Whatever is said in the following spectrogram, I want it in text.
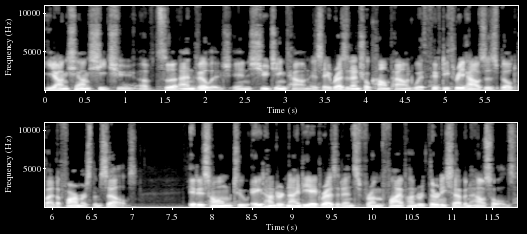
Yangxiang Xiqu of Ze'an Village in Xujing Town is a residential compound with 53 houses built by the farmers themselves. It is home to 898 residents from 537 households.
